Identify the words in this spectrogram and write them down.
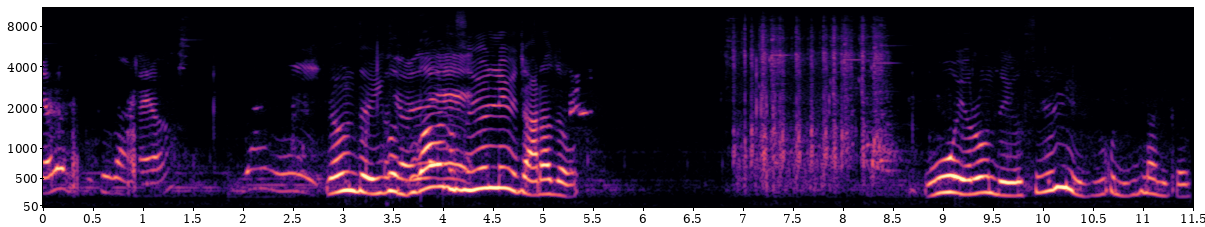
여러분 그거 알아요? 이안이 여러분들 이거 누가 봐도 수율님이 잘하죠? 오 여러분들 이거 수율님이 무조건 이긴다니까요.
